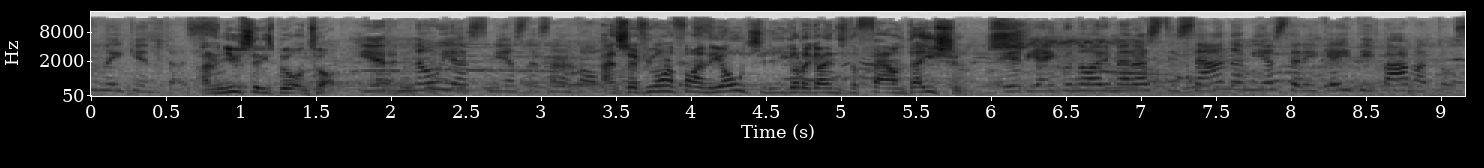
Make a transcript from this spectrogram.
sunaikintas. and a new city's built on top. Ir naujas miestas ant to. And so if you want to find the old city, you've got to go into the foundations. Ir jeigu norime rasti seną miestą, reikia eiti į pamatus.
